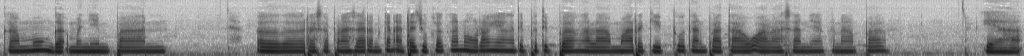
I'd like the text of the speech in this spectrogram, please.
kamu nggak menyimpan uh, rasa penasaran. Kan ada juga kan orang yang tiba-tiba ngelamar gitu tanpa tahu alasannya kenapa. Ya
